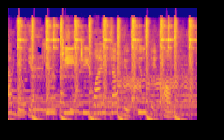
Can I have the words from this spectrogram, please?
W 点 Q G G Y W Q 点 COM。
